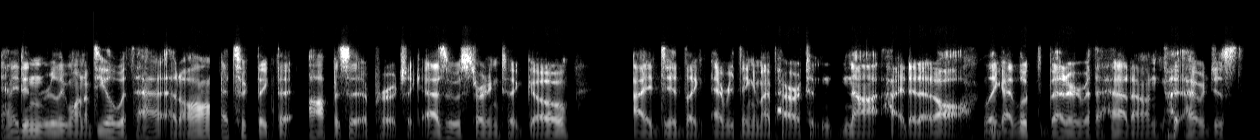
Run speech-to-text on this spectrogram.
And I didn't really want to deal with that at all. I took like the opposite approach. Like as it was starting to go, I did like everything in my power to not hide it at all. Like Mm. I looked better with a hat on, but I would just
